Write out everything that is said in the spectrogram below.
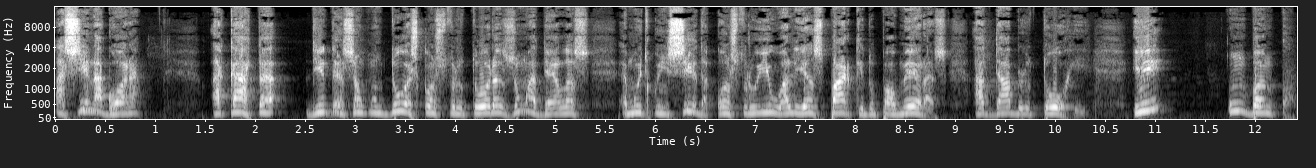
assina agora a carta de intenção com duas construtoras, uma delas é muito conhecida, construiu o Allianz Parque do Palmeiras, a W Torre, e um banco,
